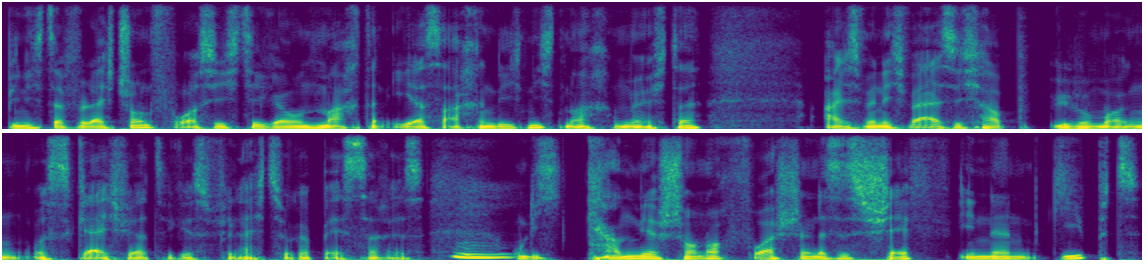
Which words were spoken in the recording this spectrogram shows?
bin ich da vielleicht schon vorsichtiger und mache dann eher Sachen, die ich nicht machen möchte. als wenn ich weiß, ich habe übermorgen was Gleichwertiges, vielleicht sogar Besseres. Mhm. Und ich kann mir schon auch vorstellen, dass es ChefInnen gibt,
